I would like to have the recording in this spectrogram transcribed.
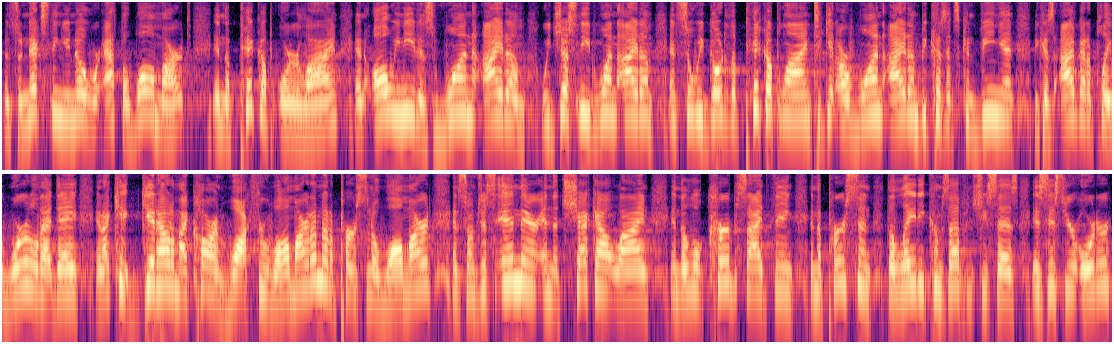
And so next thing you know, we're at the Walmart in the pickup order line, and all we need is one item. We just need one item. And so we go to the pickup line to get our one item because it's convenient, because I've got to play Wordle that day, and I can't get out of my car and walk through Walmart. I'm not a person of Walmart. Card. And so I'm just in there in the checkout line, in the little curbside thing. And the person, the lady comes up and she says, Is this your order?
